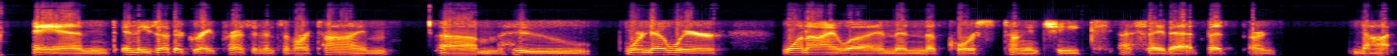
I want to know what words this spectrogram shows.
and and these other great presidents of our time um, who were nowhere won Iowa, and then of course tongue in cheek I say that, but are not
